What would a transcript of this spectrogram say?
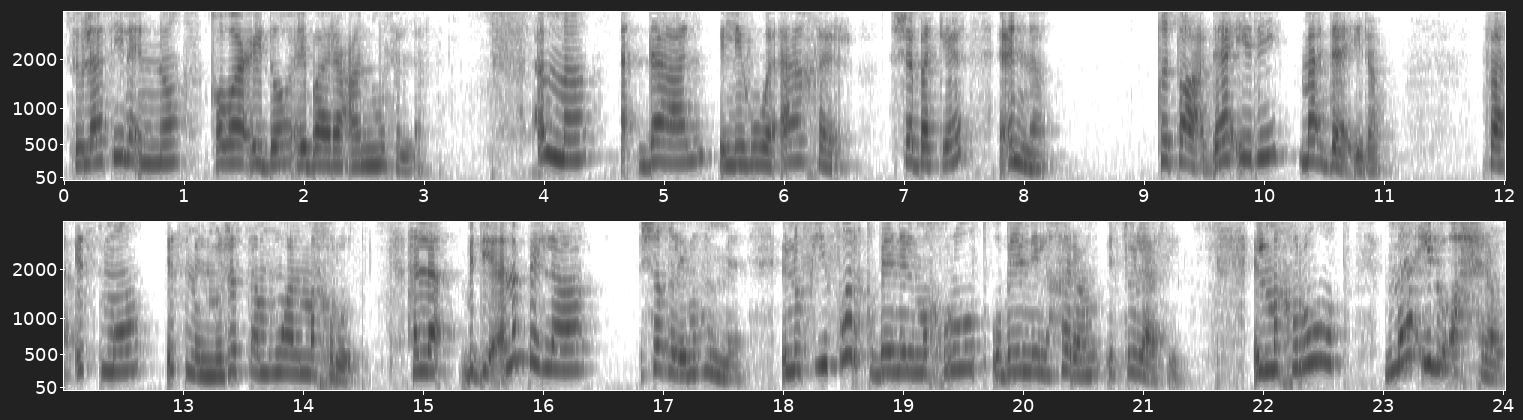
ثلاثي لأنه قواعده عبارة عن مثلث. أما دال اللي هو آخر شبكة عندنا قطاع دائري مع دائرة. فاسمه اسم المجسم هو المخروط. هلا بدي أنبه لشغلة مهمة إنه في فرق بين المخروط وبين الهرم الثلاثي. المخروط ما له أحرف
